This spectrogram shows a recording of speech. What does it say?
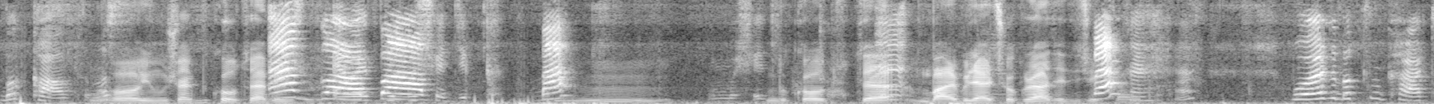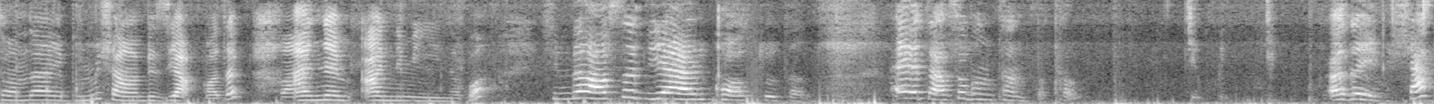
bu kaltımız. Oo yumuşak bir koltuğa benziyor. Evet yumuşacık. Ben Hmm. yumuşacık. Bu koltukta Barbie'ler çok rahat edecek galiba. Bu arada bakın kartondan yapılmış ama biz yapmadık. Annem annemin yine bu. Şimdi aslında diğer koltuğu tanıtsın. Evet aslında bunu tanıt bakalım. Da yumuşak.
